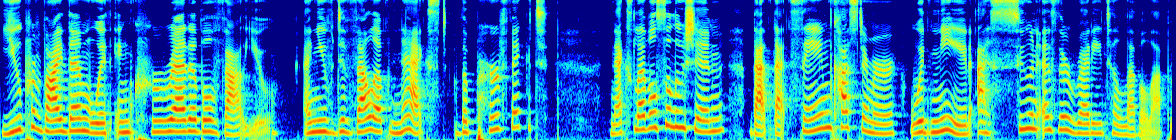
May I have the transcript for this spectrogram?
You provide them with incredible value, and you've developed next the perfect next level solution that that same customer would need as soon as they're ready to level up.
